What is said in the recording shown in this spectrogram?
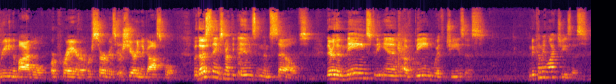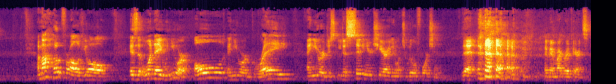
reading the Bible, or prayer, or service, or sharing the gospel. But those things are not the ends in themselves. They're the means to the end of being with Jesus and becoming like Jesus. And my hope for all of y'all is that one day when you are old and you are gray and you are just you just sit in your chair and you watch Wheel of Fortune, that maybe my grandparents,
